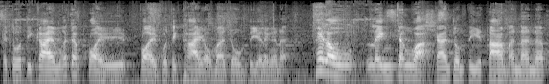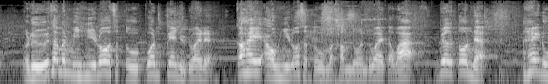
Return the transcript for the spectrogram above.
ไอตัวตีไกลมันก็จะปล่อยปล่อยโปรเจกต์ไทออกมาโจมตีอะไรเงี้ยน่ะให้เราเล็งจังหวะการโจมตีตามอันนั้นนับหรือถ้ามันมีฮีโร่ศัตรูป้วนเปี้ยนอยู่ด้วยเนี่ยก็ให้เอาฮีโร่ศัตรูมาคำนวณด้วย แต่ว่าเบื้องต้นเนี่ยให้ดู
